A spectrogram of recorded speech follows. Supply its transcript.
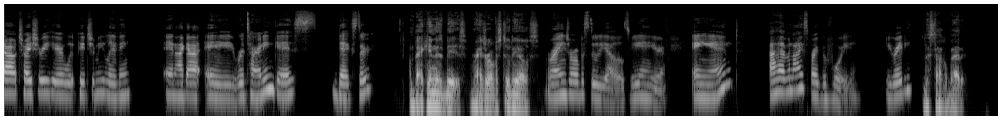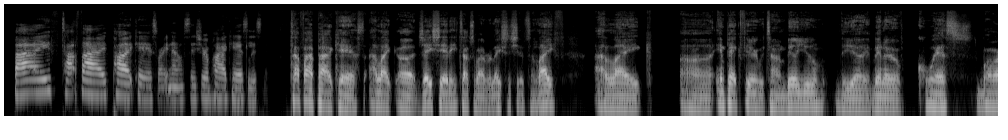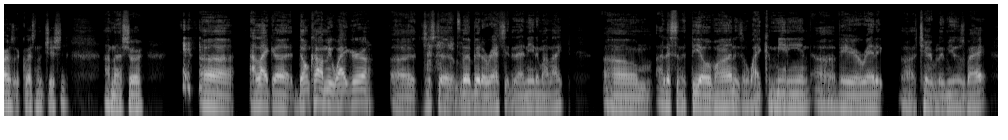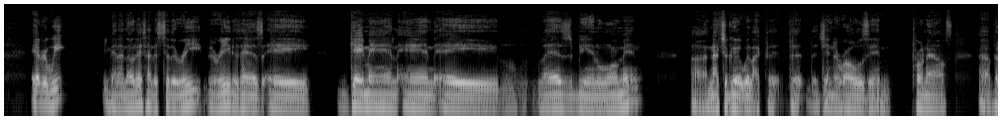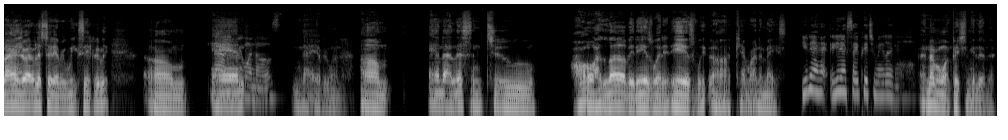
Y'all, Tracery here with Picture Me Living, and I got a returning guest, Dexter, I'm back in this bitch. Range Rover Studios. Range Rover Studios. We in here, and I have an icebreaker for you. You ready? Let's talk about it. Five top five podcasts right now, since you're a podcast listener. Top five podcasts. I like uh Jay Shetty. He talks about relationships and life. I like uh Impact Theory with Tom Bilyeu, the uh, inventor of Quest bars or Quest Nutrition. I'm not sure. uh I like uh Don't Call Me White Girl. Uh just a little bit of ratchet that I need in my life. Um I listen to Theo Von, he's a white comedian, uh very erratic, uh terribly amused by it. Every week, you I know this, I listen to The Read. The Read has a gay man and a lesbian woman. Uh, not too good with like the, the, the gender roles and pronouns. Uh, but I enjoy it. I listen to it every week secretly. Um, Now and everyone knows. not everyone. Um, and I listen to, oh, I love It Is What It Is with, uh, Cam'ron and Mase. You didn't. You didn't say Picture Me Living. Uh, number one, Picture Me Living.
